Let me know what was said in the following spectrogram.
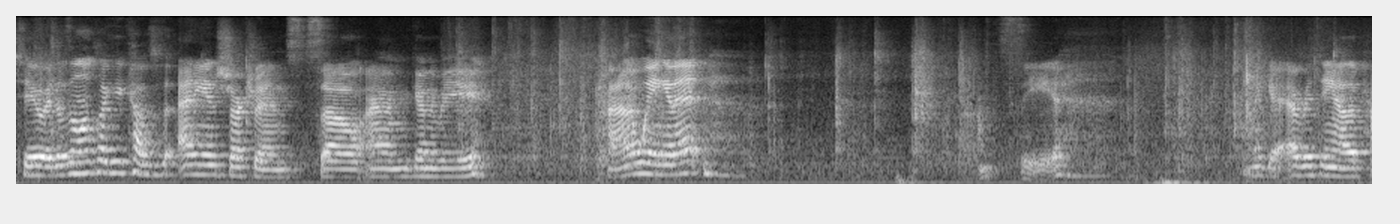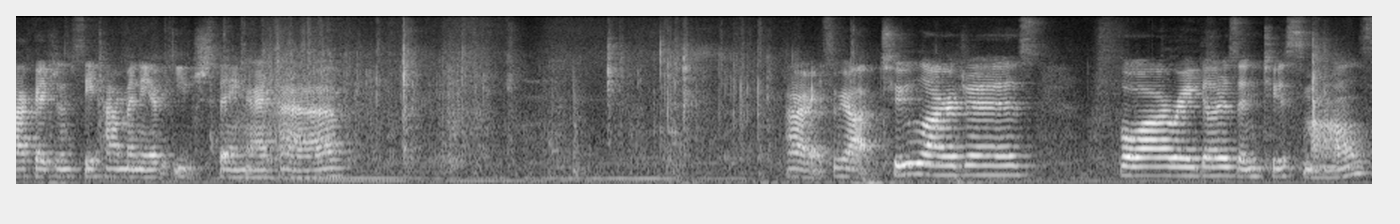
two. It doesn't look like it comes with any instructions. So I'm gonna be kind of winging it. Let's see. I'm gonna get everything out of the package and see how many of each thing I have. All right, so we got two larges, four regulars, and two smalls.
